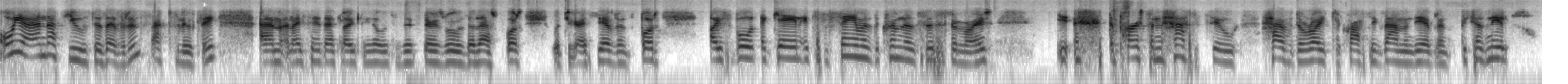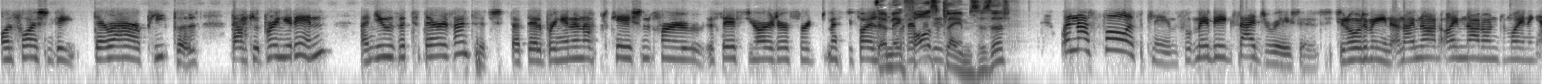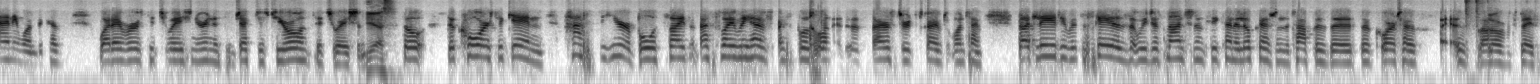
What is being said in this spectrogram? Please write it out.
Oh yeah, and that's used as evidence, absolutely. Um, and I say that lightly, no, there's, there's rules on that, but with regards to the evidence. But I suppose again, it's the same as the criminal system, right? The person has to have the right to cross-examine the evidence because Neil, unfortunately, there are people that'll bring it in and use it to their advantage. That they'll bring in an application for a safety order for domestic violence. They'll make false claims, is it? Well, not false claims, but maybe exaggerated. Do you know what I mean? And I'm not, I'm not undermining anyone because whatever situation you're in is subjective to your own situation. Yes. So the court again has to hear both sides. That's why we have, I suppose, one the barrister described it one time. That lady with the scales that we just nonchalantly kind of look at on the top of the, the courthouse is all over the place.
